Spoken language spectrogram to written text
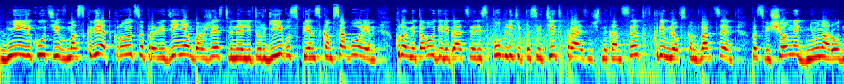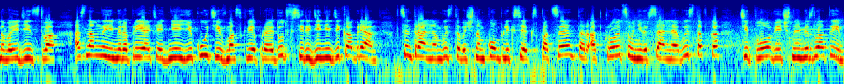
Дни Якутии в Москве откроются проведением божественной литургии в Успенском соборе. Кроме того, делегация республики посетит праздничный концерт в Кремлевском дворце, посвященный Дню народного единства. Основные мероприятия Дней Якутии в Москве пройдут в середине декабря. В Центральном выставочном комплексе «Экспоцентр» откроется универсальная выставка «Тепло вечной мерзлоты».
